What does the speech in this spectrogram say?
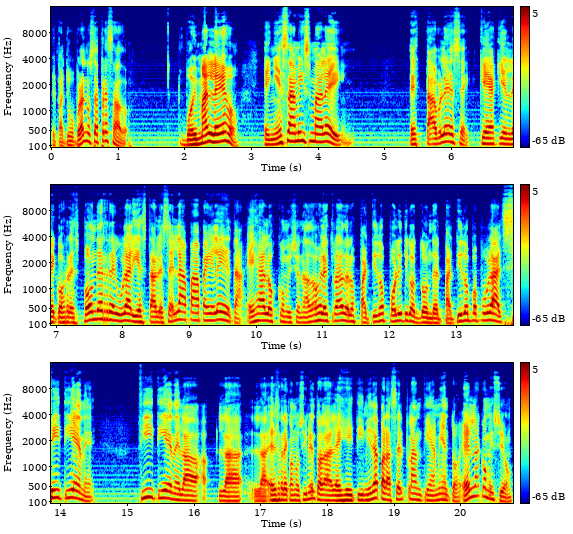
el Partido Popular no se ha expresado. Voy más lejos. En esa misma ley establece que a quien le corresponde regular y establecer la papeleta es a los comisionados electorales de los partidos políticos donde el Partido Popular sí tiene sí tiene la, el reconocimiento, la legitimidad para hacer planteamientos en la comisión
